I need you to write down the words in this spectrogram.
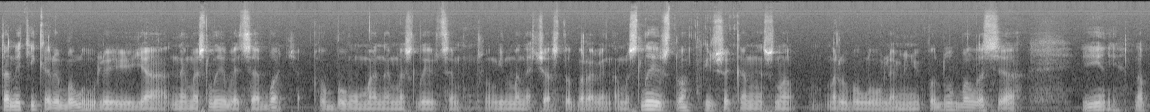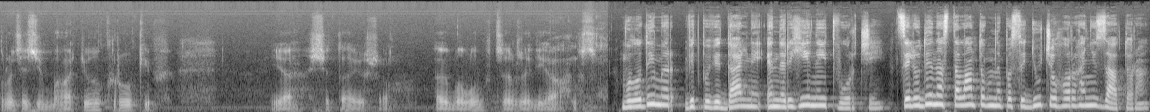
Та не тільки риболовлею, я не мисливець, а батько був у мене мисливцем. Він мене часто брав і на мисливство. Більше, звісно, риболовля мені подобалася. І на протязі багатьох років я вважаю, що риболов це вже діагноз. Володимир відповідальний, енергійний творчий. Це людина з талантом непосидючого організатора.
